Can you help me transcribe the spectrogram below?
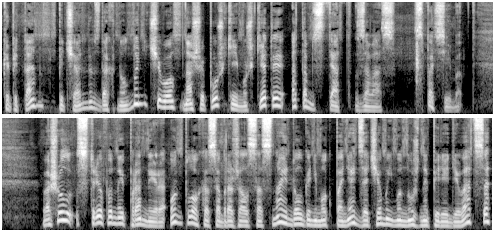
Капитан печально вздохнул. «Ну ничего, наши пушки и мушкеты отомстят за вас. Спасибо». Вошел стрепанный Проныра. Он плохо соображал со сна и долго не мог понять, зачем ему нужно переодеваться,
